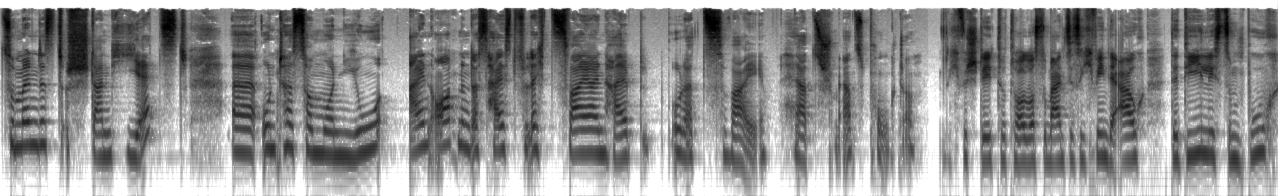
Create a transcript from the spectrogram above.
zumindest Stand jetzt, äh, unter Someone New einordnen. Das heißt vielleicht zweieinhalb oder zwei Herzschmerzpunkte ich verstehe total, was du meinst. Also ich finde auch, der Deal ist zum Buch,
